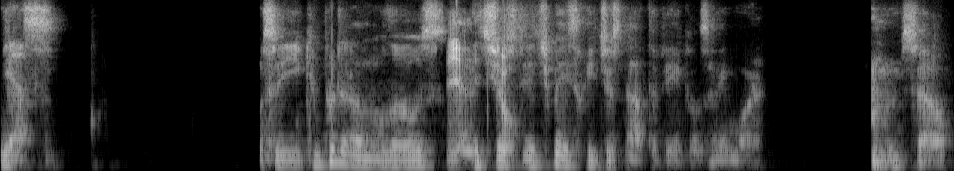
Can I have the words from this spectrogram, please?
Yes. So you can put it on those. Yeah, it's just cool. it's basically just not the vehicles anymore. so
